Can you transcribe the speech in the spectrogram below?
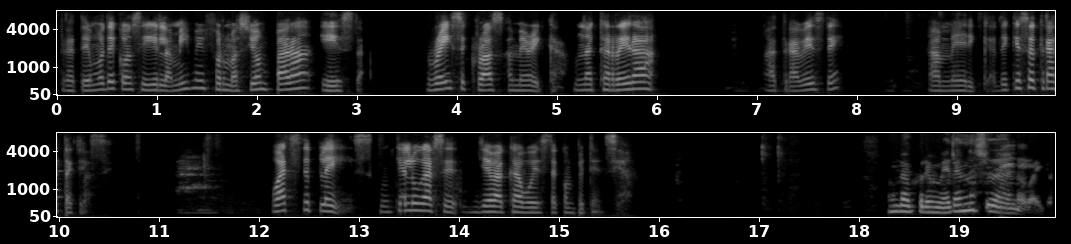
Tratemos de conseguir la misma información para esta. Race Across America, una carrera a través de América. ¿De qué se trata, clase? What's the place? ¿En qué lugar se lleva a cabo esta competencia? La primera en la ciudad de Nueva York.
